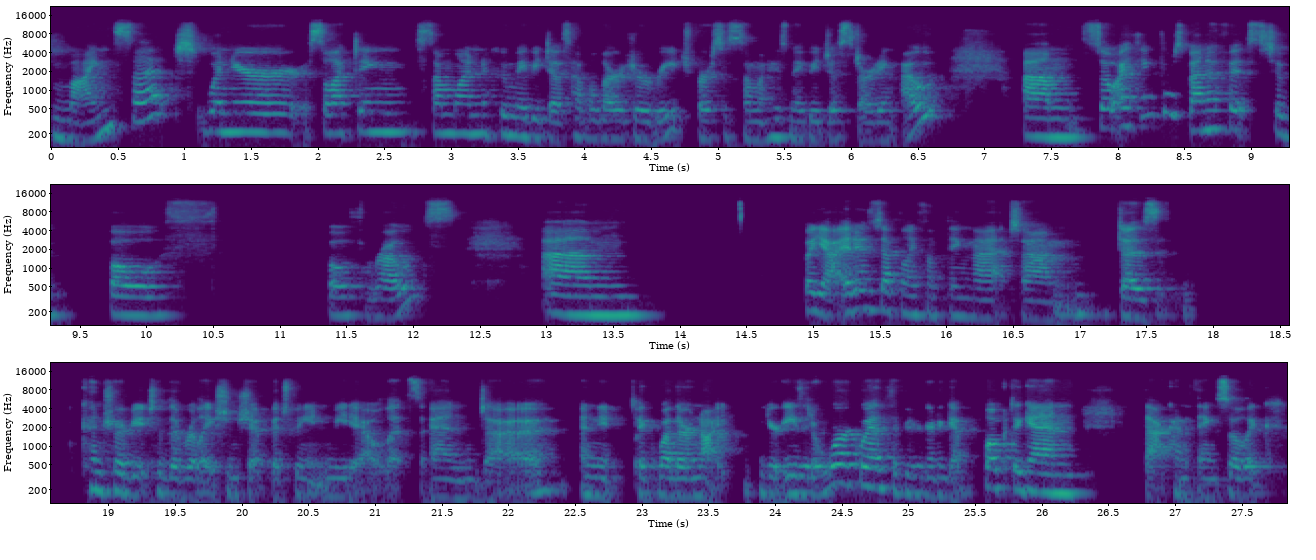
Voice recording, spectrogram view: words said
mindset when you're selecting someone who maybe does have a larger reach versus someone who's maybe just starting out. Um, so I think there's benefits to both both routes. Um, but yeah, it is definitely something that um, does contribute to the relationship between media outlets and uh, and like whether or not you're easy to work with, if you're going to get booked again, that kind of thing. So like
